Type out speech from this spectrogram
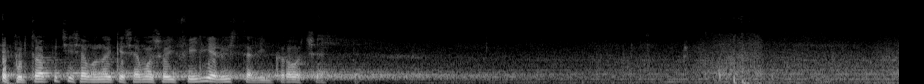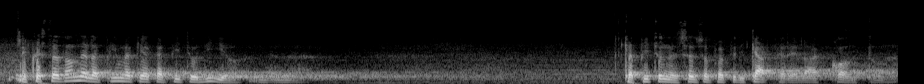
E purtroppo ci siamo noi che siamo suoi figli e lui sta lì in croce. E questa donna è la prima che ha capito Dio, capito nel senso proprio di cappere, l'ha accolto.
